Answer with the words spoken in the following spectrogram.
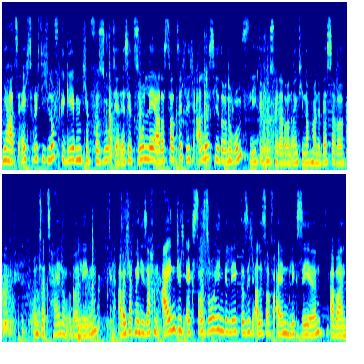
hier hat es echt richtig Luft gegeben. Ich habe versucht, ja, der ist jetzt so leer, dass tatsächlich alles hier drin rumfliegt. Ich muss mir da drin irgendwie nochmal eine bessere Unterteilung überlegen. Aber ich habe mir die Sachen eigentlich extra so hingelegt, dass ich alles auf einen Blick sehe. Aber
